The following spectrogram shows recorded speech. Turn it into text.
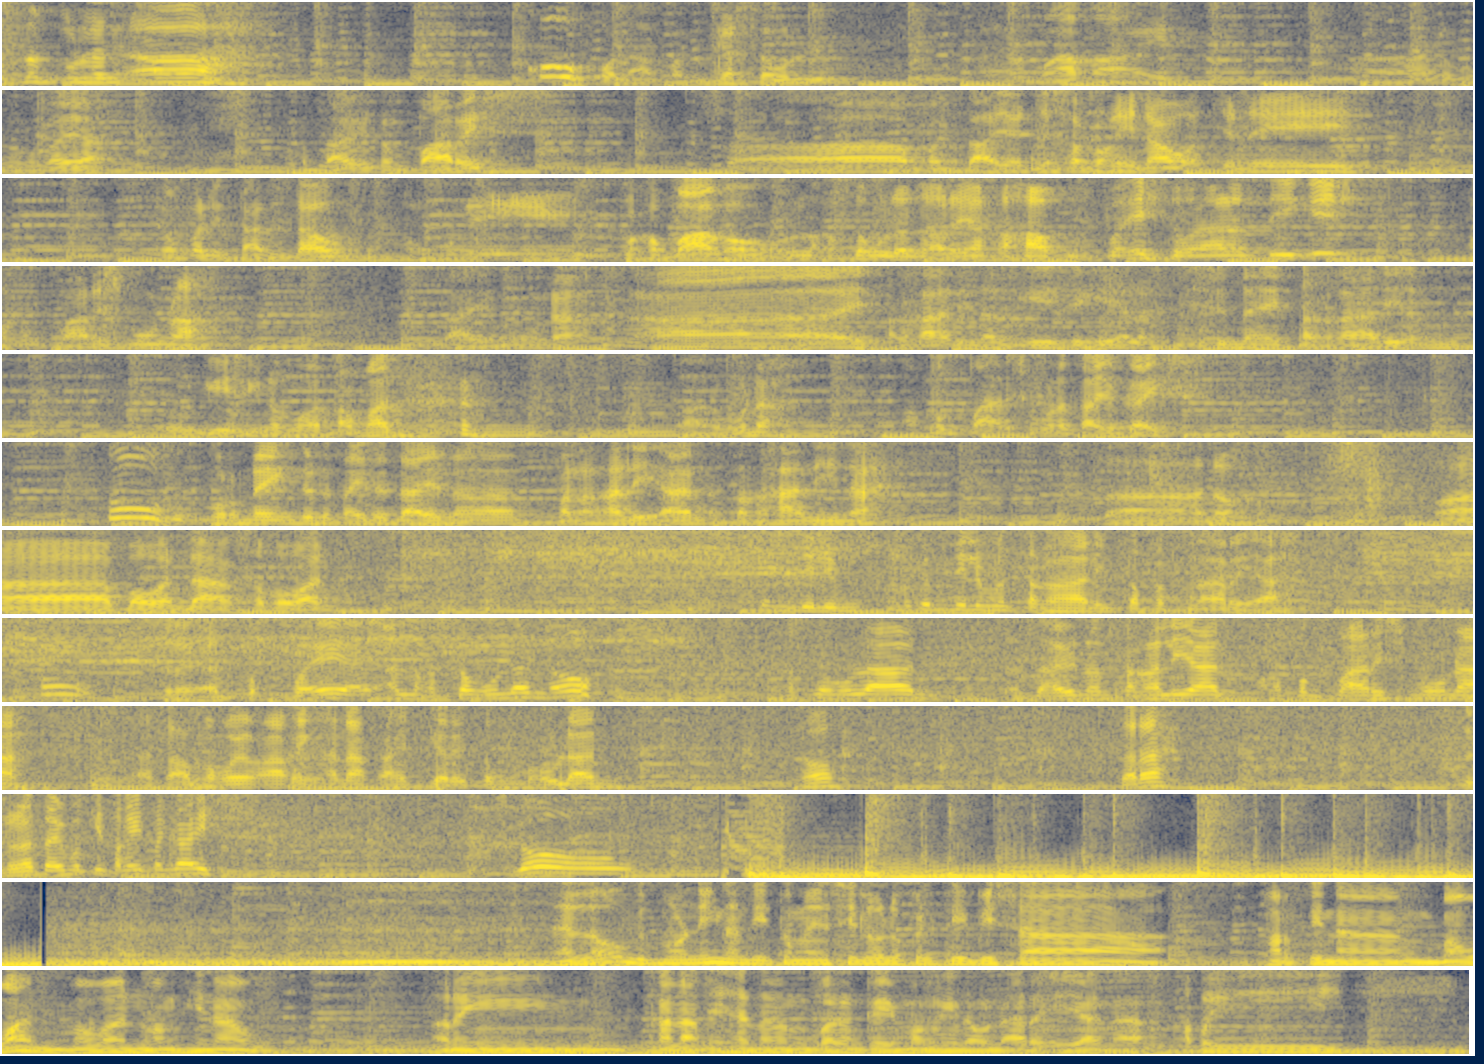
lakas ng ulan. Ah! Oh, wala pang gasol. Kaya makakain. Ah, ano mo kaya? Tayo ng Paris. Sa Pandayan, dyan sa Makinaw. At yun ay kabalitan daw. Ako ay makabangaw. Ang lakas ng ulan na rin. Kahapon pa eh. Wala nang tigil. Ako Paris muna. Tayo muna. Ay, tanghali ng gising. eh. Alas 10 na eh. Tanghali ng yung gising ng mga tamad. ano muna? Ang pag-Paris muna tayo guys. Oh, good morning. Doon na tayo na tayo na pananghalian at tanghali na sa ano ah bawan lang sa bawan. Ang dilim, ang dilim ng tanghaling tapat na area. Oh, try antok pa eh. Ay, ang lakas ng ulan, oh. Lakas ng ulan. Tayo ng tanghalian, makapag-Paris muna. Kasama ko yung aking anak kahit karitong maulan. No? Tara. Doon na tayo magkita-kita guys. Let's go! Hello, good morning. Nandito ngayon si Lolo Pel TV sa parte ng Bawan, Bawan Manghinaw. Aring kalakihan ng barangay Manghinaw na area na ako'y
